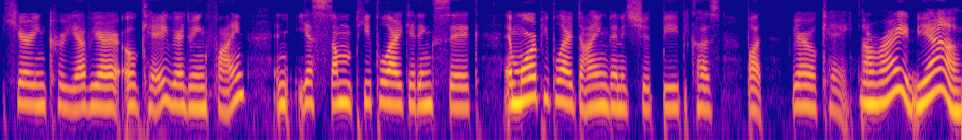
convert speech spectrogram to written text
here in Korea. We are okay. We are doing fine. And yes, some people are getting sick and more people are dying than it should be because but we are okay. All right. Yeah.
